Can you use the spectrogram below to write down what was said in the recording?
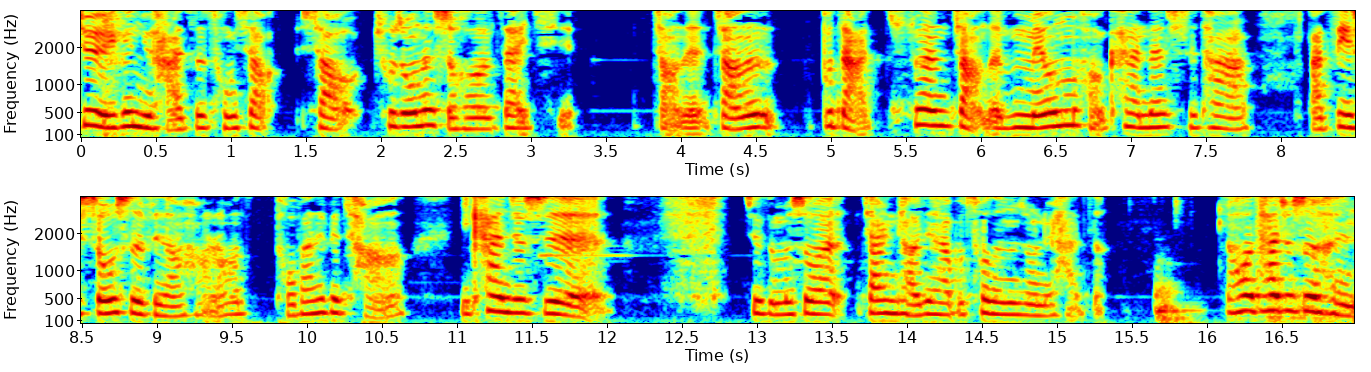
就有一个女孩子从小小初中的时候在一起，长得长得不咋，虽然长得没有那么好看，但是她把自己收拾的非常好，然后头发特别长，一看就是就怎么说，家庭条件还不错的那种女孩子。然后她就是很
